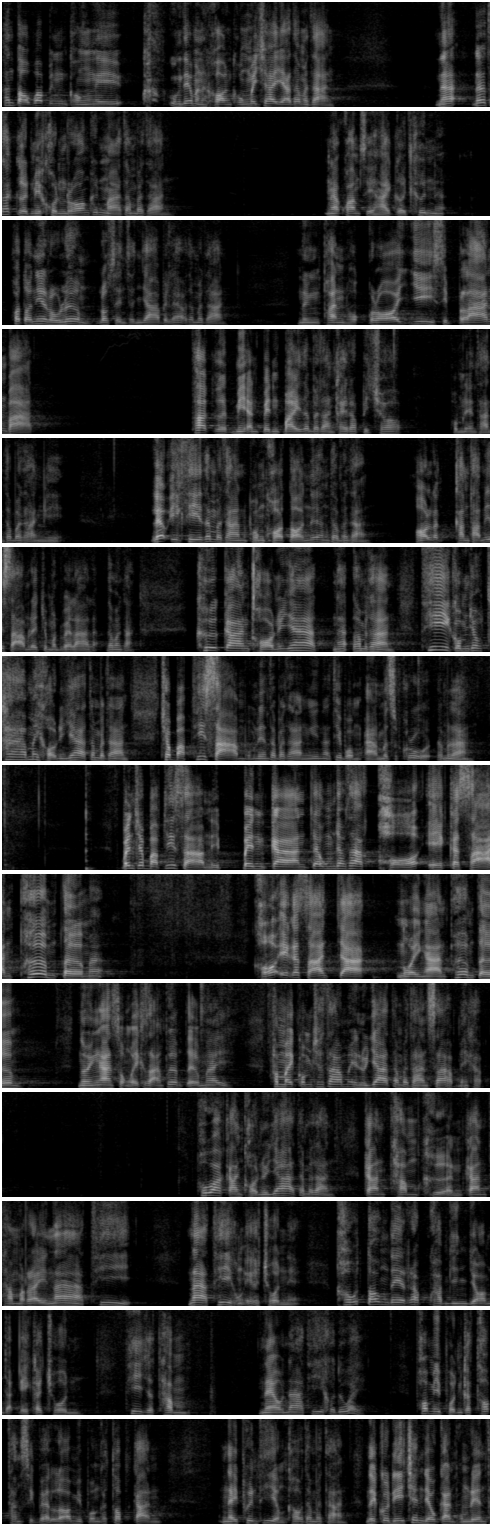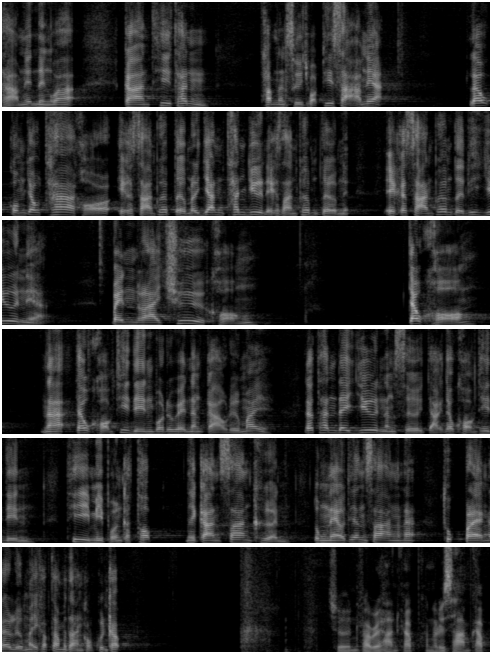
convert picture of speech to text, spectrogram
ท่านตอบว่าเป็นของในกรุงเทพมหานครคงไม่ใช่ยาท่านประธาน นะแล้วถ้าเกิดมีคนร้องขึ้นมาท่านประธานนะความเสียหายเกิดขึ้นนะเพราะตอนนี้เราเริ่มเราเซ็นสัญญาไปแล้วท่านประธาน1,620 ล้านบาท ถ้าเกิดมีอันเป็นไปท่านประธานใครรับผิดชอบ ผมเรียนถามท่านประธานงนี้ แล้วอีกทีท่านประธาน ผมขอต่อเนื่องท่านประธานอ๋อคำถามที่สามเลยจะหมดเวลาแล้วท่านประธาน คือการขออนุญาตนะท่านประธาน ที่กรมเจ้าท่าไม่ขออนุญาตท่านประธาน ฉบับที่สามผมเรียนท่านประธานงนี้นะที่ผมอ่านเมื่อสักครู่ท่านประธาน เป็นฉบับที่สามนี่เป็นการเจ้ากรมเจ้าท่าขอเอกสารเพิ่มเติมฮะขอเอกสารจากหน่วยงานเพิ่มเติม หน่วยงานส่งเอกสารเพิ่มเติมให้ทำไมกรมเจ้าท่าไม่อนุญาตท่านประธานทราบไหมครับ เพราะว่าการขออนุญาตท่านประธาน การทำเขื่อนการทำอะไรหน้าที่หน้าที่ของเอกชนเนี่ยเขาต้องได้รับความยินยอมจากเอกชนที่จะทำแนวหน้าที่เขาด้วย เพราะมีผลกระทบทางสิ่งแวดล้อมมีผลกระทบการ ในพื้นที่ของเขาท่านประธาน ในกรณีเช่นเดียวกันผมเรียนถามนิดหนึ่งว่า การที่ท่านทำหนังสือฉบับที่สามเนี่ยแล้วกรมเจ้าท่าขอเอกสารเพิ่มเติมแล้วยันท่านยื่นเอกสารเพิ่มเติมเนี่ยเอกสารเพิ่มเติมที่ยื่นเนี่ยเป็นรายชื่อของเจ้าของนะเจ้าของที่ดินบริเวณดังกล่าวหรือไม่ แล้วท่านได้ยื่นหนังสือจากเจ้าของที่ดินที่มีผลกระทบในการสร้างเขื่อน ตรงแนวที่ท่านสร้างนะทุกแปลงแล้วหรือไม่ครับท่านประธานขอบคุณครับ เชิญฝ่ายบริหารครับคำถามที่สามครับ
